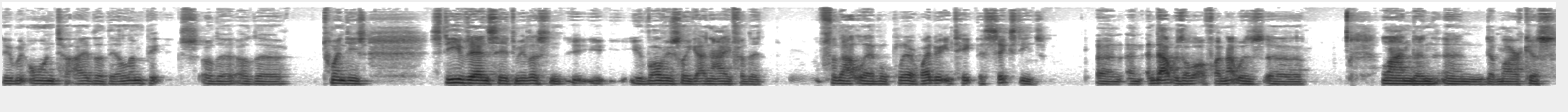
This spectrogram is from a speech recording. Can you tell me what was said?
they went on to either the Olympics or the or the twenties. Steve then said to me, "Listen, you, have obviously got an eye for the for that level player. Why don't you take the 16s?" And and, and that was a lot of fun. That was uh, Landon and DaMarcus,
